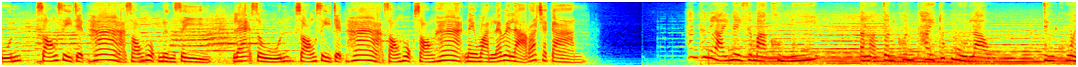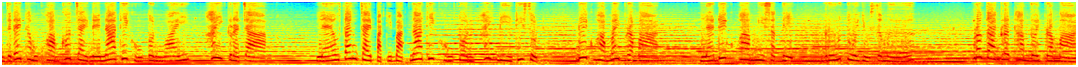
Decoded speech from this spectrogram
0 2475 2614 และ 0 2475 2625 ในวันและเวลาราชการ ท่านทั้งหลายในสมาคมนี้ ตลอดจนคนไทยทุกหมู่เหล่า จึงควรจะได้ทำความเข้าใจในหน้าที่ของตนไว้ให้กระจ่างแล้วตั้งใจปฏิบัติหน้าที่ของตนให้ดีที่สุด ด้วยความไม่ประมาท และด้วยความมีสติรู้ตัวอยู่เสมอ เพราะการกระทำโดยประมาท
